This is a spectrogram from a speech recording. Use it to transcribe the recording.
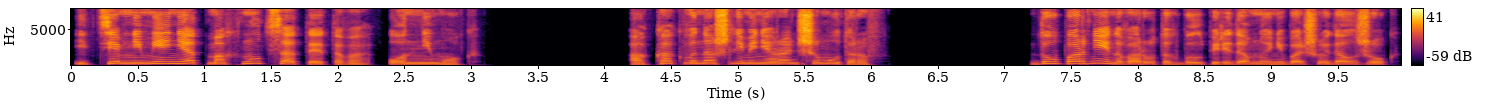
и тем не менее отмахнуться от этого он не мог. «А как вы нашли меня раньше муторов?» «Да у парней на воротах был передо мной небольшой должок.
